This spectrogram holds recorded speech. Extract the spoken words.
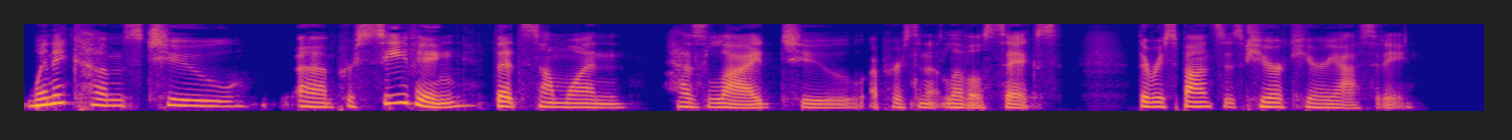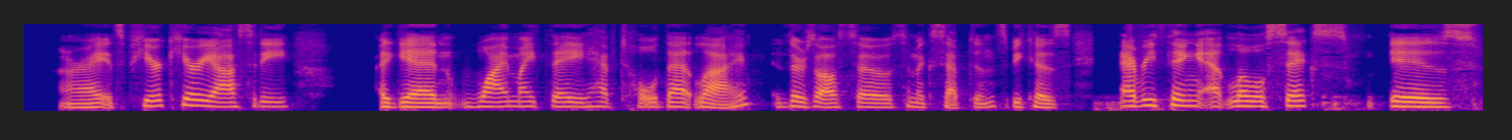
when it comes to uh, perceiving that someone has lied to a person at level six, the response is pure curiosity. All right. It's pure curiosity. Again, why might they have told that lie? There's also some acceptance because everything at level six is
